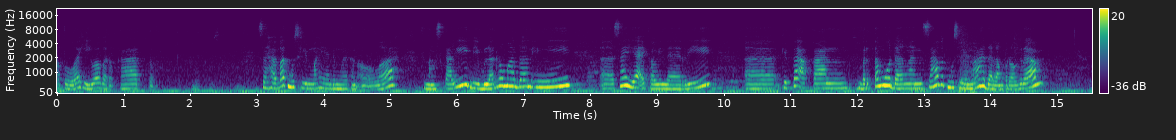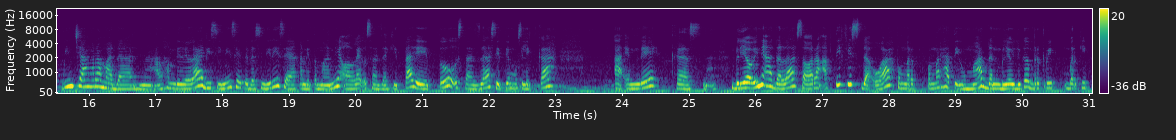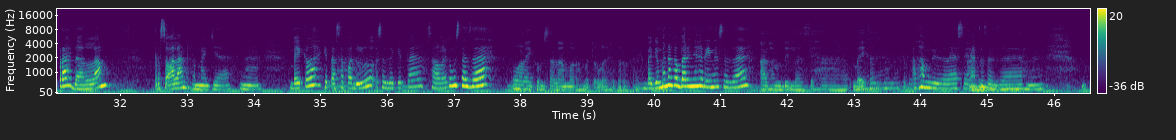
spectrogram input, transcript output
warahmatullahi wabarakatuh. Sahabat muslimah yang dimuliakan Allah, senang sekali di bulan Ramadan ini uh, saya Eka Windari uh, kita akan bertemu dengan sahabat muslimah dalam program Bincang Ramadan. Nah, alhamdulillah di sini saya tidak sendiri, saya akan ditemani oleh ustazah kita yaitu Ustazah Siti Muslikah AMD Kes. Nah, beliau ini adalah seorang aktivis dakwah, pemer pemerhati umat dan beliau juga berkiprah dalam persoalan remaja. Nah, Baiklah, kita sapa dulu Ustazah kita. Assalamualaikum Ustazah. Waalaikumsalam warahmatullahi wabarakatuh. Bagaimana kabarnya hari ini Ustazah? Alhamdulillah sehat. Baik gimana kabarnya? Alhamdulillah sehat Ustazah. Nah,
